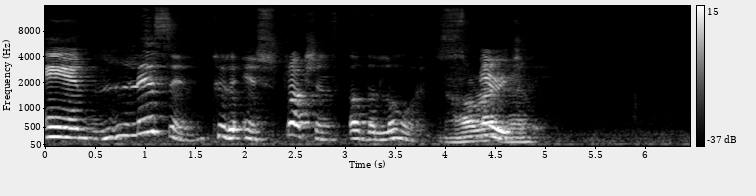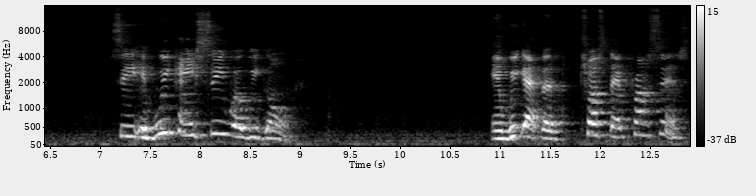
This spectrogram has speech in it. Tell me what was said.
and listen to the instructions of the Lord All spiritually. right, see, if we can't see where we're going, and we got to trust that process,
